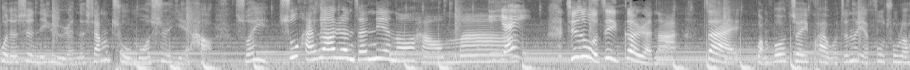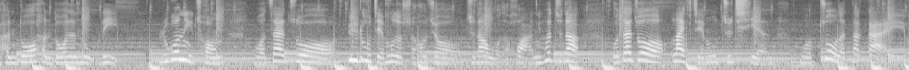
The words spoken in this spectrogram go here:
或者是你与人的相处模式也好。所以书还是要认真念哦，好吗？耶。其实我自己个人啊，在广播这一块，我真的也付出了很多很多的努力。如果你从我在做预录节目的时候就知道我的话，你会知道我在做 live 节目之前，我做了大概有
